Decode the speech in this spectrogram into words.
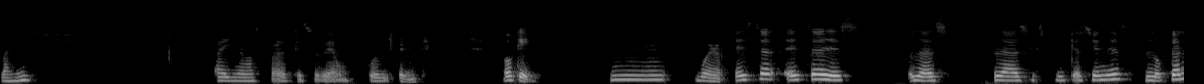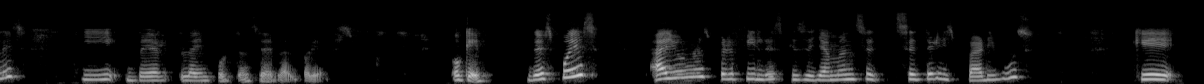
Vale ahí nada más para que se vea un poco diferente. Ok. Mm, bueno, esta, esta es las, las explicaciones locales y ver la importancia de las variables. Ok, después hay unos perfiles que se llaman ceteris paribus que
